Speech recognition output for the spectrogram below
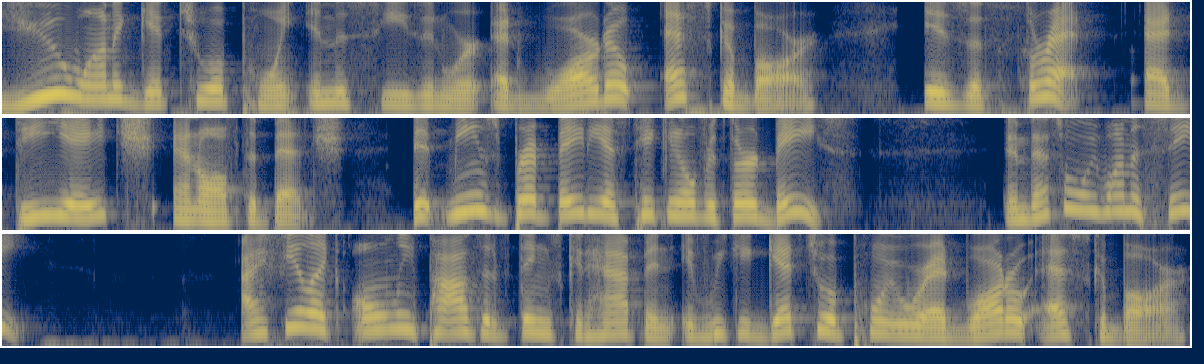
you want to get to a point in the season where Eduardo Escobar is a threat at DH and off the bench. It means Brett Baty has taken over third base. And that's what we want to see. I feel like only positive things can happen if we could get to a point where Eduardo Escobar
